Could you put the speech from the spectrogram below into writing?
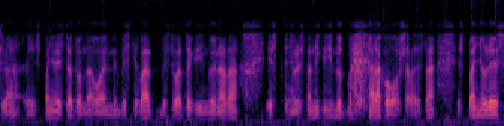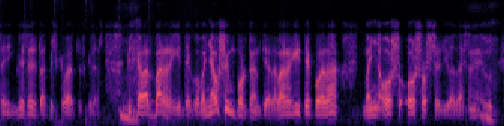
zera, espainola estatuan dagoen beste bat, beste batek egin duena da, espainola estanik egin dut, harako goza, bat, ez espainolez, inglesez eta pizka bat euskeraz. Mm. Pizka bat barra egiteko, baina oso importantia da, barra egitekoa da, baina oso, oso serioa da, esan dut,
